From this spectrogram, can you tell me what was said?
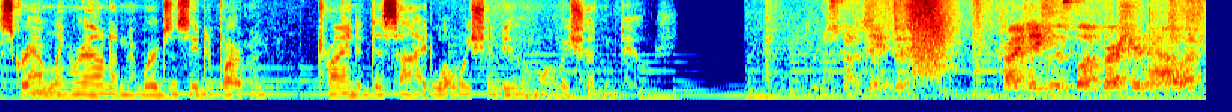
scrambling around an emergency department trying to decide what we should do and what we shouldn't do. We're just going to take this, try taking this blood pressure now and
